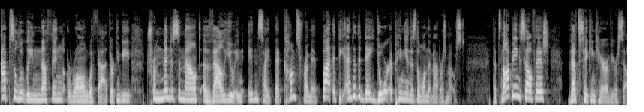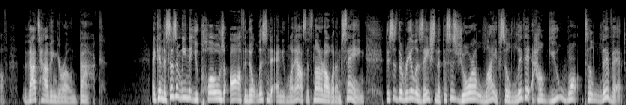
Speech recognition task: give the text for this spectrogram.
absolutely nothing wrong with that. There can be tremendous amount of value and insight that comes from it, but at the end of the day, your opinion is the one that matters most. That's not being selfish, that's taking care of yourself. That's having your own back. Again, this doesn't mean that you close off and don't listen to anyone else. That's not at all what I'm saying. This is the realization that this is your life. So live it how you want to live it.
